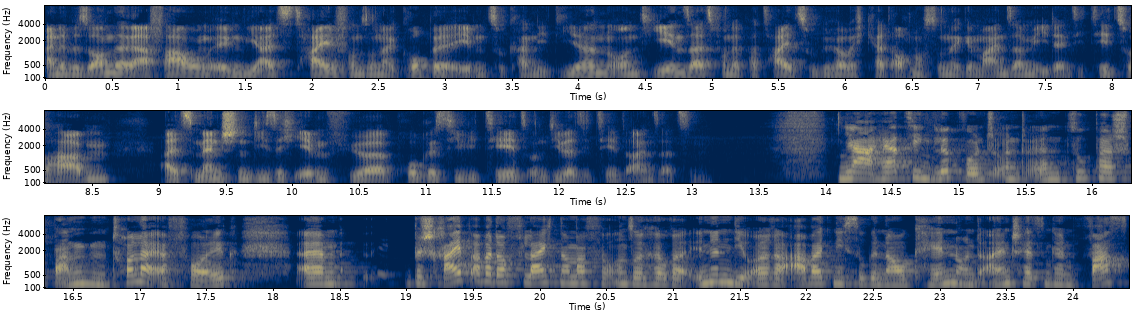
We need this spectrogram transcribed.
eine besondere Erfahrung, irgendwie als Teil von so einer Gruppe eben zu kandidieren und jenseits von der Parteizugehörigkeit auch noch so eine gemeinsame Identität zu haben als Menschen, die sich eben für Progressivität und Diversität einsetzen. Ja, herzlichen Glückwunsch und ein super spannenden, toller Erfolg. Ähm, beschreib aber doch vielleicht nochmal für unsere HörerInnen, die eure Arbeit nicht so genau kennen und einschätzen können, was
